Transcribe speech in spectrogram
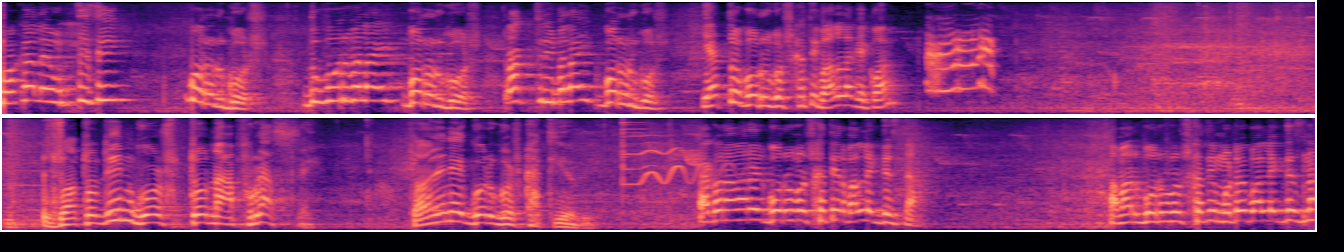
সকালে উঠতেছি গরুর গোশ দুপুর বেলায় গরুর গোশ রাত্রি বেলায় গরুর গোশ। এত গরুর গোশ খাতে ভালো লাগে কোন? যতদিন গোস্ত না ফুরাচ্ছে ততদিন এই গরু গোশ খাতি হবে। এখন আমার এই গরুর গোশ খাতে আর ভালো লাগতেছ না। আমার গরুর গোশ খাতে মোটেও ভালো লাগতেছ না।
